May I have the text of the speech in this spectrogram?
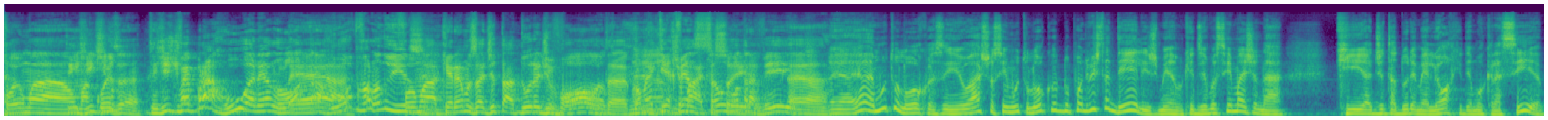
Foi uma, Tem, uma coisa. que, tem gente que vai pra rua, né? Lota É, a rua falando isso. Foi uma, queremos a ditadura de volta. Como é, que te bate isso aí? outra vez. É. É, é, é muito louco, assim. Eu acho assim muito louco do ponto de vista deles mesmo. Quer dizer, você imaginar que a ditadura é melhor que democracia,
